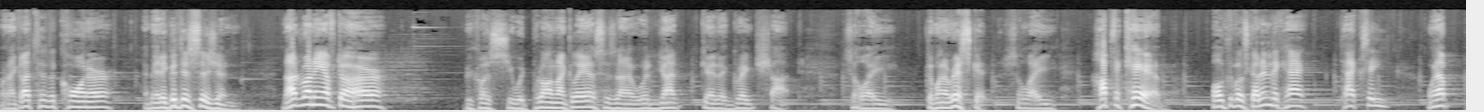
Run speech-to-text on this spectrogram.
When I got to the corner, I made a good decision. Not running after her because she would put on my glasses and I would not get a great shot. So I didn't want to risk it. So I hopped a cab. Both of us got in the ca- taxi, went up,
